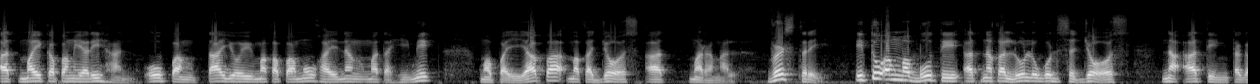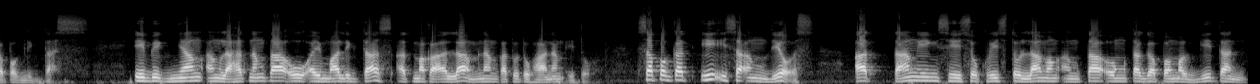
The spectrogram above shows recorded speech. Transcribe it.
at may kapangyarihan upang tayo'y makapamuhay ng matahimik, mapayapa, makajos at marangal. Verse 3, Ito ang mabuti at nakalulugod sa Diyos na ating tagapagligtas. Ibig niyang ang lahat ng tao ay maligtas at makaalam ng katotohanan ito. Sapagkat iisa ang Diyos at tanging si Heso Kristo lamang ang taong tagapamagitan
